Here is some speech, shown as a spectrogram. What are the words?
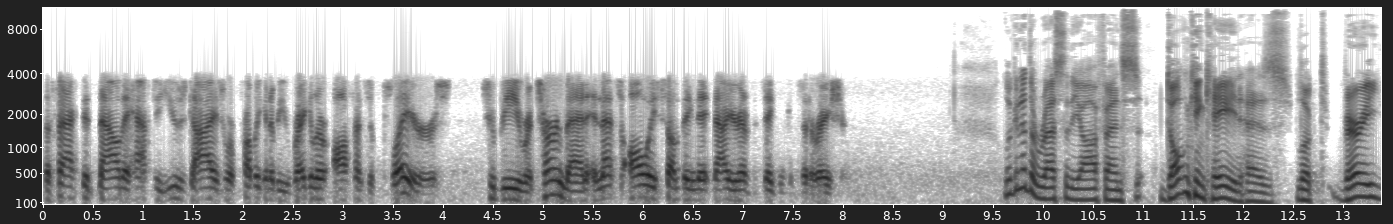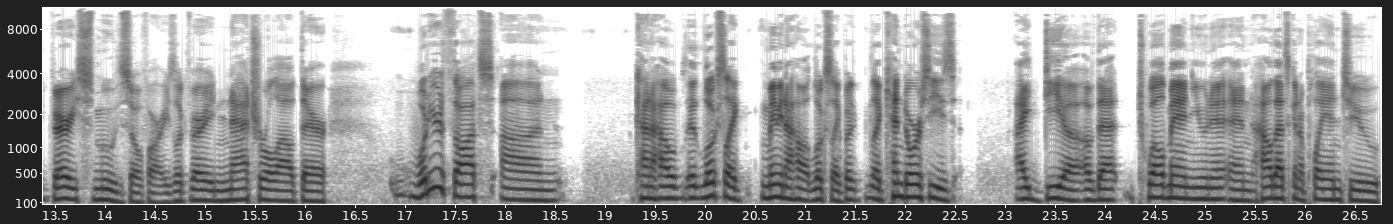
the fact that now they have to use guys who are probably going to be regular offensive players to be return men, and that's always something that now you're going to have to take in consideration. Looking at the rest of the offense, Dalton Kincaid has looked very, very smooth so far. He's looked very natural out there. What are your thoughts on kind of how it looks like? Maybe not how it looks like, but like Ken Dorsey's idea of that 12 man unit and how that's going to play into,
